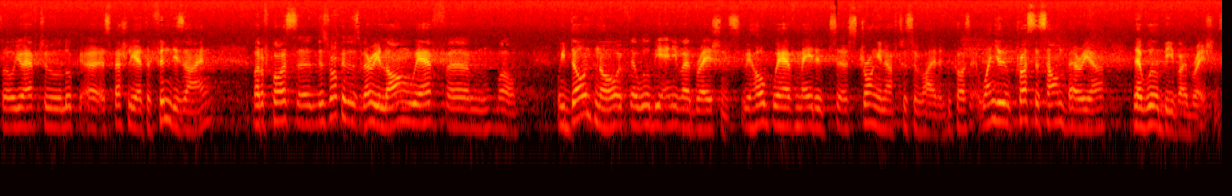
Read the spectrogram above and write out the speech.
So you have to look uh, especially at the fin design but of course uh, this rocket is very long we have um, well we don't know if there will be any vibrations we hope we have made it uh, strong enough to survive it because when you cross the sound barrier there will be vibrations,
